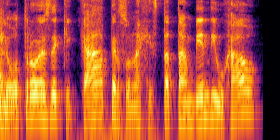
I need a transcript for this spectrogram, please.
Y lo otro es de que cada personaje está tan bien dibujado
